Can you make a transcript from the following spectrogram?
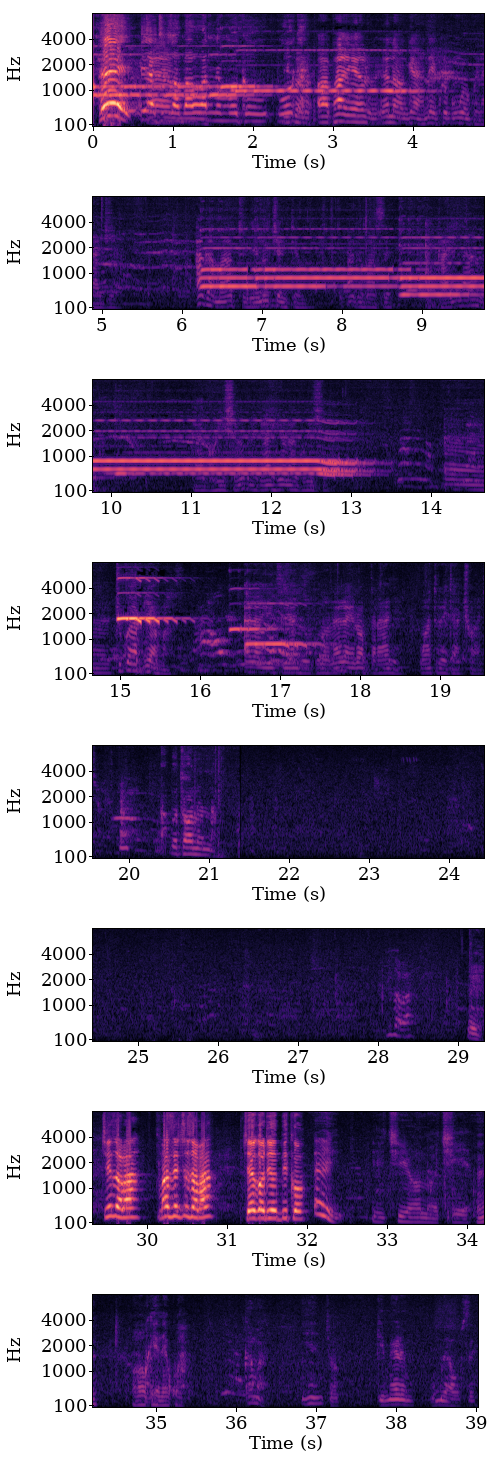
Hey! Ya Chizọba nwanne m nwoke nwoke. ọ baghị uru ya na nga na-ekwegbu nwa okwe naijiria aga m atụnye n'uche nke m. Aga m asị rọpụtara anyị nwa atụrụ eji achụ aja. Akpụta ọnụ nna m. Chizọba maazị Chizọba chegodo biko. Ei ichie ọnọchie ọ gịnịkwa? Kama ihe m chọrọ ka mere m ugbu a wụsị.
